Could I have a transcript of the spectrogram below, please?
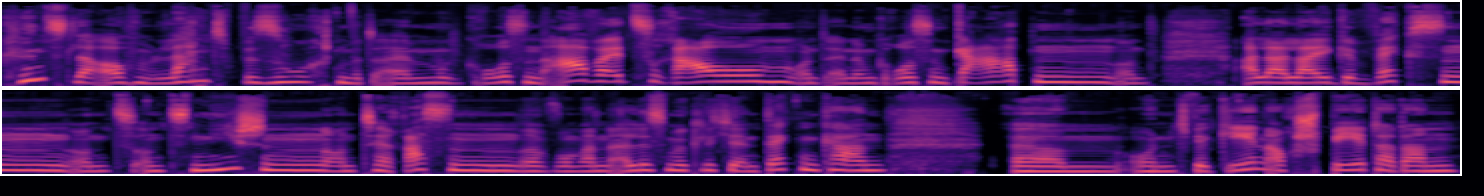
Künstler auf dem Land besucht mit einem großen Arbeitsraum und einem großen Garten und allerlei Gewächsen und, und Nischen und Terrassen, wo man alles Mögliche entdecken kann. Ähm, und wir gehen auch später dann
